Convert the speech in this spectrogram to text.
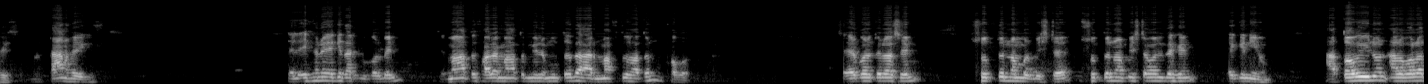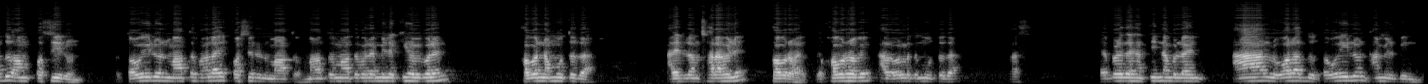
হয়েছে মানে টান হয়ে গেছে। তাহলে এখানে তারকিব করবেন যে মাতুফ আলাই মাতুফ মিলে মুবতাদা আর মাফতুহাতুন খবর। আচ্ছা এরপরে চলে আসেন সত্তর নম্বর পৃষ্ঠায়। সত্তর নম্বর পৃষ্ঠা মধ্যে দেখেন, একই নিয়ম। আর তবিলুন আল আম কসিরুন। তবিলুন মাতুফ আলাই কসিরুন আলাই মিলে কি হবে বলেন? খবর না মুতদা আলিফ লাম ছাড়া হলে খবর হয়। তো খবর হবে আল ওয়ালাদু মুতদা বাস। এরপরে দেখেন তিন নম্বর লাইন, আল ওয়ালাদু তবিলুন আমিল বিন্দু।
